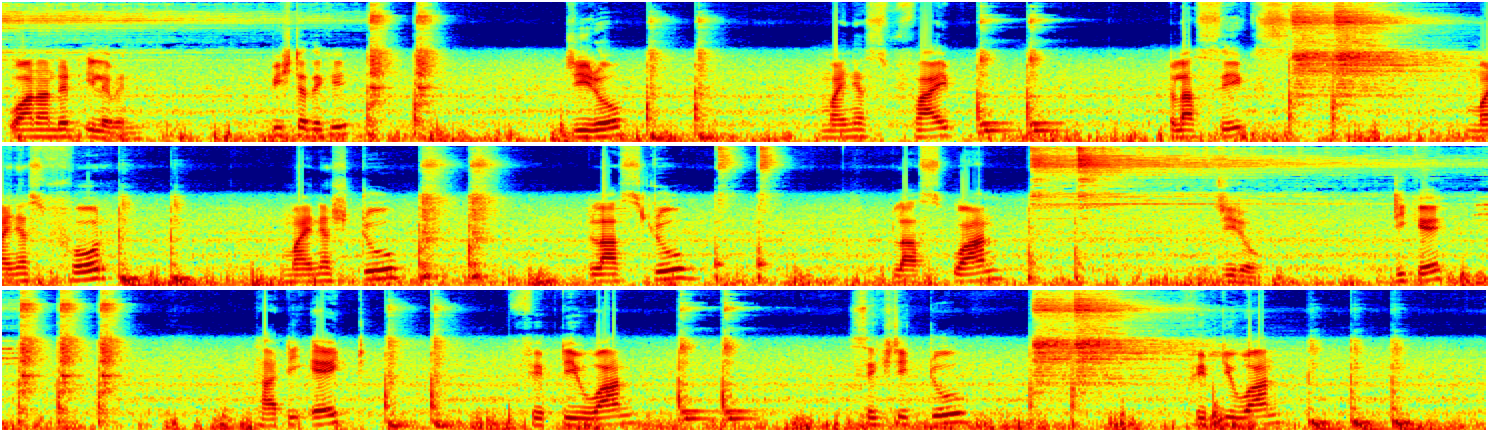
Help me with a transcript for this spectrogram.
one hundred eleven পিসটা দেখি zero minus five plus six minus four minus two plus two plus one zero DK thirty eight fifty one sixty two fifty one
